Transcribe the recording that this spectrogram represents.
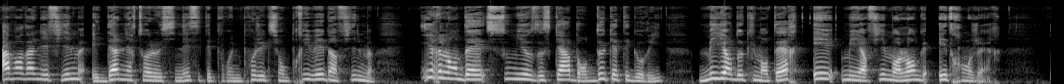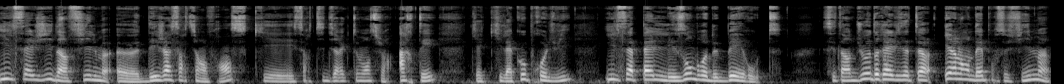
Avant-dernier film et dernière toile au ciné, c'était pour une projection privée d'un film irlandais soumis aux Oscars dans deux catégories, meilleur documentaire et meilleur film en langue étrangère. Il s'agit d'un film euh, déjà sorti en France, qui est sorti directement sur Arte, qui, qui l'a coproduit. Il s'appelle Les ombres de Beyrouth. C'est un duo de réalisateurs irlandais pour ce film,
